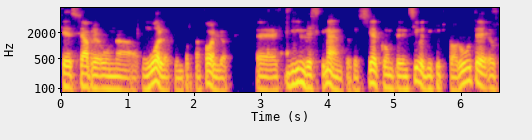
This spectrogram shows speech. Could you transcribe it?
che si apre un, un wallet, un portafoglio eh, di investimento che sia comprensivo di criptovalute,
